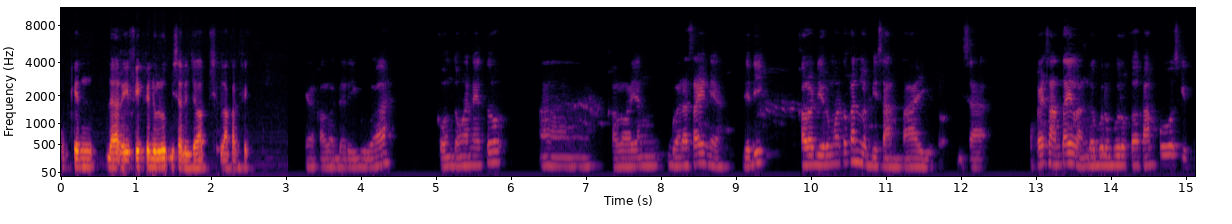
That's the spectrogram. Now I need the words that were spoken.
Mungkin dari Fikri dulu bisa dijawab, silakan Fikri. Ya, kalau dari gua, keuntungannya itu uh, kalau yang gue rasain ya jadi kalau di rumah tuh kan lebih santai gitu bisa pokoknya santai lah nggak buru-buru ke kampus gitu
